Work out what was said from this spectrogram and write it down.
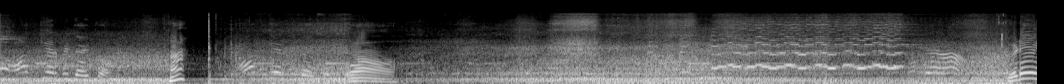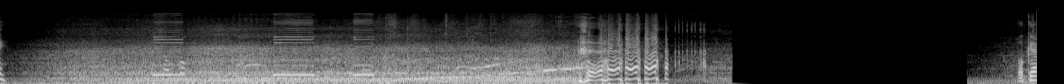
ಹಾಫ್ ಗೇರ್ ಬಿದ್ದಾಯ್ತು ಹಾಂ ಹಾಫ್ ಗೇರ್ ಬಿದ್ದಾಯ್ತು ವಾ ರೆಡಿ ಓಕೆ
